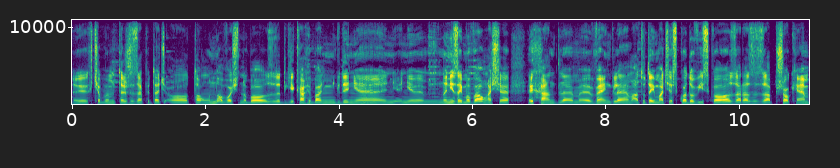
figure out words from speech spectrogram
E, Chciałbym też zapytać o tą nowość, no bo ZGK chyba nigdy nie, nie, nie, no nie zajmowała się handlem węglem, a tutaj macie składowisko zaraz za Przokiem.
